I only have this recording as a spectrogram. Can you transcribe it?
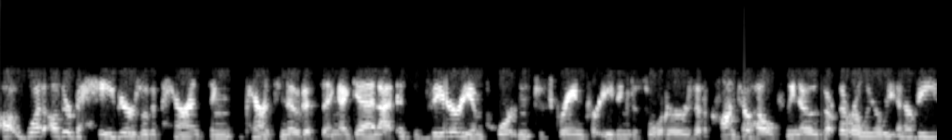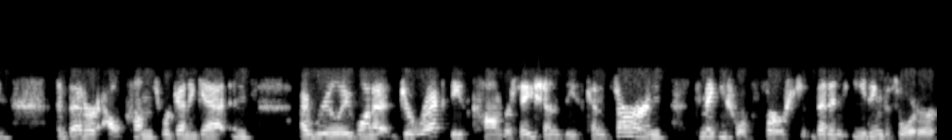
uh, what other behaviors are the parents parents noticing? Again, it's very important to screen for eating disorders at Accanto Health. We know that the earlier we intervene, the better outcomes we're going to get. And I really want to direct these conversations, these concerns to making sure first that an eating disorder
